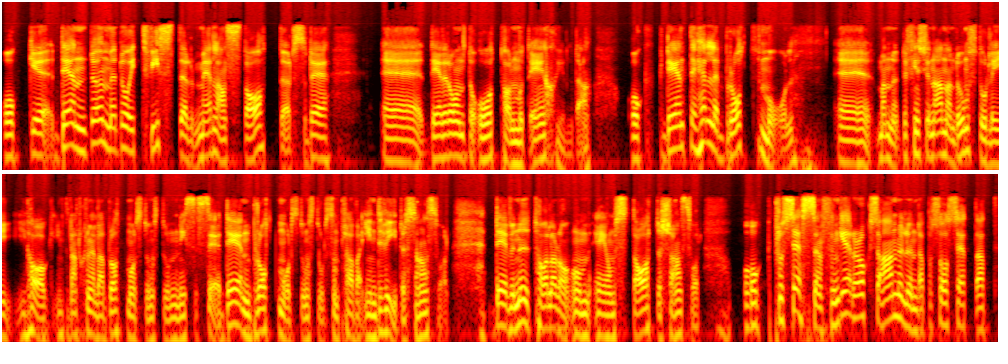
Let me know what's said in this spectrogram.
Och eh, den dömer då i tvister mellan stater, så det, eh, det är då inte åtal mot enskilda. Och det är inte heller brottmål. Eh, man, det finns ju en annan domstol i, i Haag, internationella brottmålsdomstolen ICC. Det är en brottmålsdomstol som prövar individers ansvar. Det vi nu talar om är om staters ansvar. Och processen fungerar också annorlunda på så sätt att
